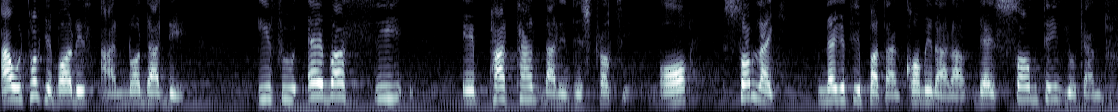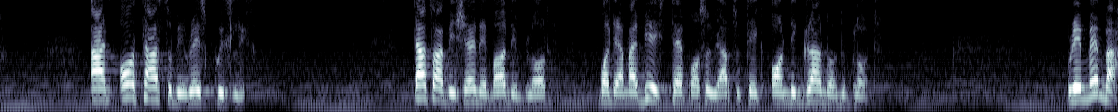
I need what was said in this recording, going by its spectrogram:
I will talk about this another day. If you ever see a pattern that is destructive or some like negative pattern coming around, there's something you can do. And altar has to be raised quickly. That's why I'll be sharing about the blood. But there might be a step also you have to take on the ground of the blood. Remember,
